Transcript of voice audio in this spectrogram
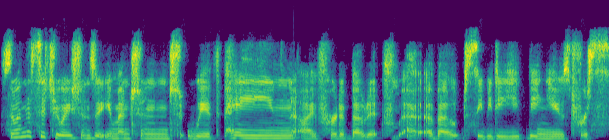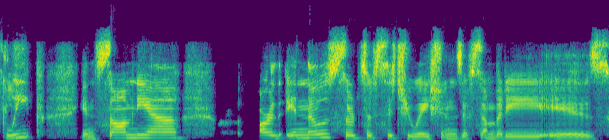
So, in the situations that you mentioned with pain, I've heard about it about CBD being used for sleep, insomnia. Are in those sorts of situations, if somebody is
